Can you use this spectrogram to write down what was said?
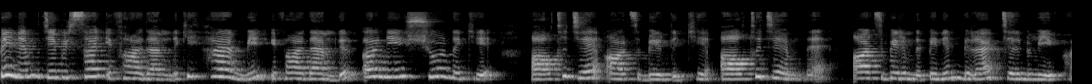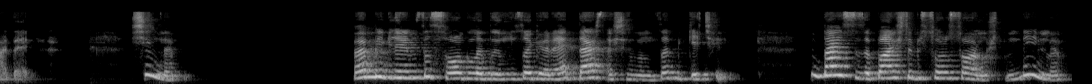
benim cebirsel ifademdeki her bir ifademdir. Örneğin şuradaki 6C artı 1'deki 6C'mde artı 1'im de benim birer terimimi ifade eder. Şimdi ön bilgilerimizi sorguladığımıza göre ders aşamamıza bir geçelim. Ben size başta bir soru sormuştum değil mi?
